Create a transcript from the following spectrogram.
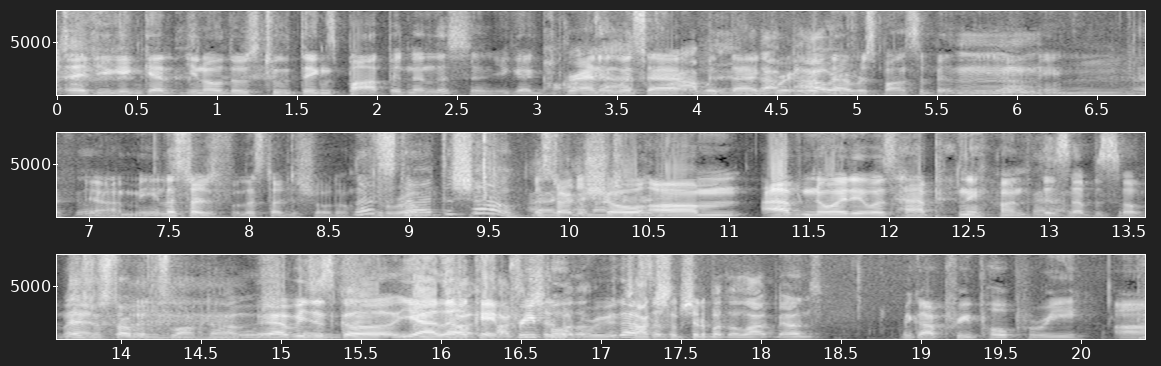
And if you can get, you know, those two things popping, then listen, you get granted with Podcast that, with that, That great, with that responsibility. You know what I mean? I feel Yeah, I mean, let's start. This, let's start the show though. Let's for real. start the show. Let's start I'm the actually show. ready. Um, I have no idea what's happening on this episode, man. Let's just start with this lockdown. yeah, we just go. Yeah, let- Talk- okay. talk some Pre shit about the- potpourri. We got talk some, some shit about the lockdowns. we got pre potpourri. Um,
